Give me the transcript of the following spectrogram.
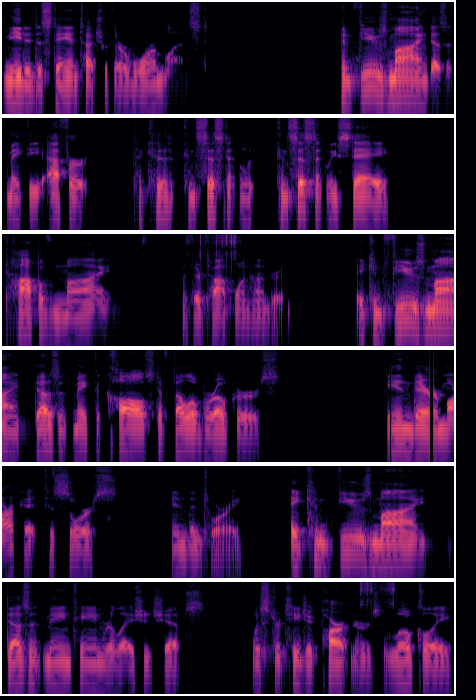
needed to stay in touch with their warm list. Confused mind doesn't make the effort to co- consistently consistently stay top of mind with their top 100. A confused mind doesn't make the calls to fellow brokers in their market to source inventory. A confused mind doesn't maintain relationships with strategic partners locally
